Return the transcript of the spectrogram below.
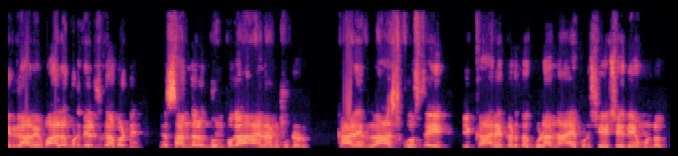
తిరగాలి. వాళ్ళకు కూడా తెలుసు కాబట్టి సందల గుంపుగా ఆయన అనుకుంటాడు. కానీ లాస్ట్కి వస్తే ఈ కార్యకర్తకు కూడా నాయకుడు చేసేది ఏమి ఉండదు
